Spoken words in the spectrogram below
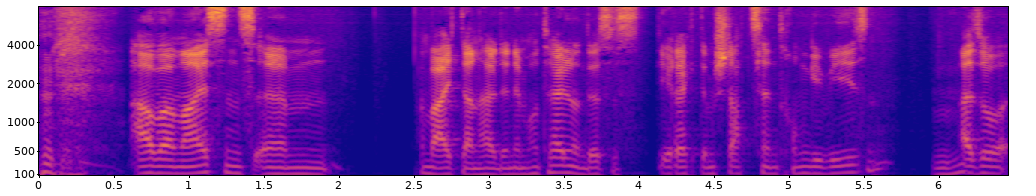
Aber meistens ähm, war ich dann halt in dem Hotel und das ist direkt im Stadtzentrum gewesen. Mhm. Also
